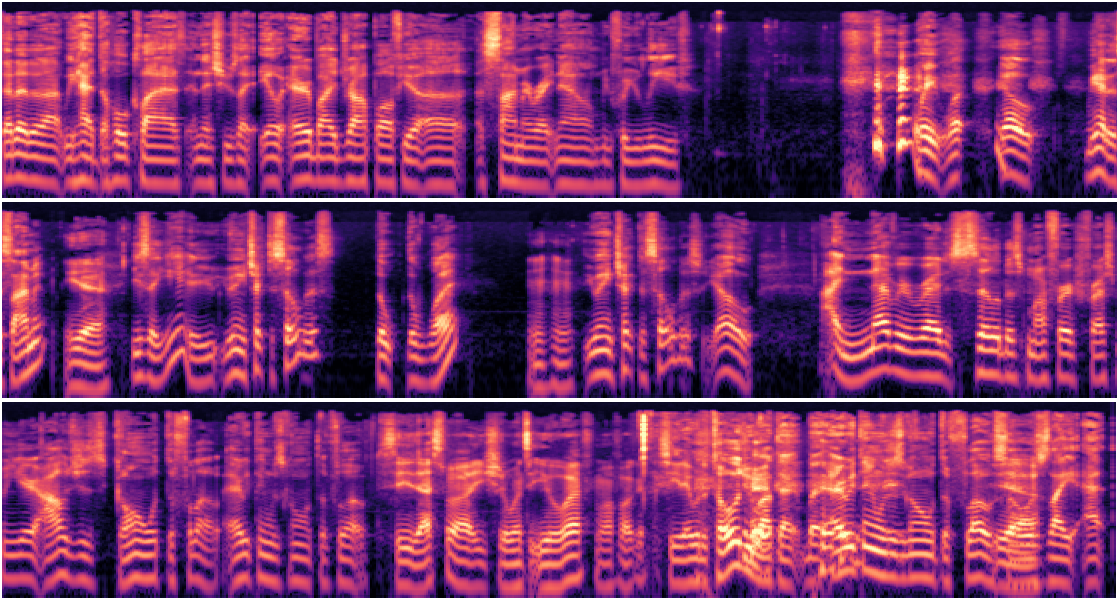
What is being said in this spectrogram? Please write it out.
da da da." da." We had the whole class, and then she was like, "Yo, everybody, drop off your uh, assignment right now before you leave." Wait, what? Yo, we had assignment. Yeah. You said, "Yeah, you, you ain't checked the syllabus." The the what? Mm-hmm. You ain't checked the syllabus? Yo, I never read syllabus my first freshman year. I was just going with the flow. Everything was going with the flow. See, that's why you should have went to EOF, motherfucker. See, they would have told you about that, but everything was just going with the flow. So Yeah. it was like at,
